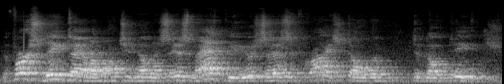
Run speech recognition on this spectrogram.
The first detail I want you to notice is Matthew says that Christ told them to go teach.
